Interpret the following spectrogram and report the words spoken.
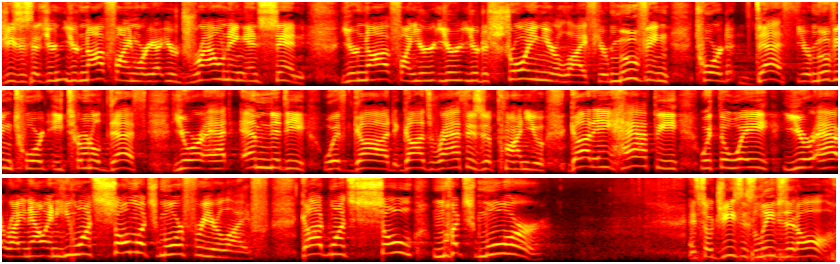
Jesus says, you're, you're not fine where you're at. You're drowning in sin. You're not fine. You're, you're, you're destroying your life. You're moving toward death. You're moving toward eternal death. You're at enmity with God. God's wrath is upon you. God ain't happy with the way you're at right now, and He wants so much more for your life. God wants so much more. And so Jesus leaves it all.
